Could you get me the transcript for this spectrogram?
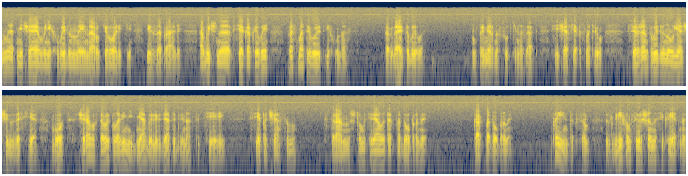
«Мы отмечаем в них выданные на руки ролики. Их забрали». Обычно все, как и вы, просматривают их у нас. Когда это было? Примерно сутки назад. Сейчас я посмотрю. Сержант выдвинул ящик с досье. Вот, вчера во второй половине дня были взяты 12 серий. Все по часану. Странно, что материалы так подобраны. Как подобраны? По индексам. С грифом совершенно секретно.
